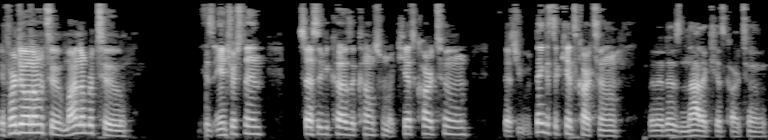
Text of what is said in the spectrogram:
if we're doing number two, my number two is interesting, especially because it comes from a kids cartoon that you would think it's a kids cartoon, but it is not a kids cartoon.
